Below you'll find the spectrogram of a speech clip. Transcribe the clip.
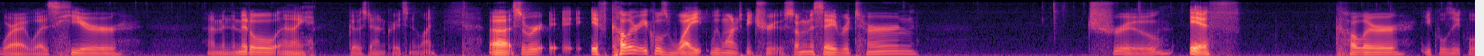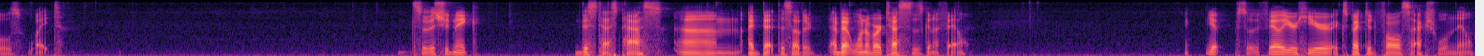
where I was here, I'm in the middle, and I goes down and creates a new line. Uh, so we're, if color equals white, we want it to be true. So I'm going to say return true if color equals equals white. So this should make this test pass. Um, I bet this other, I bet one of our tests is going to fail. Yep, so failure here, expected false, actual nil.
